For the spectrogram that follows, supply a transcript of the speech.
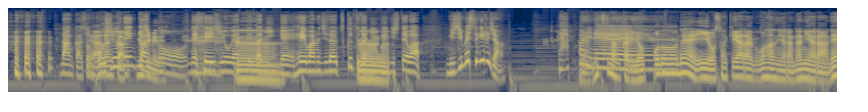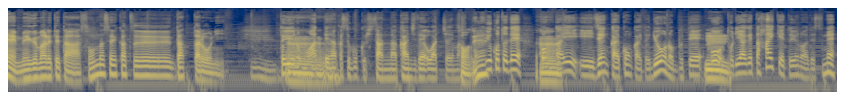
なんかそのいやなんか50年間の、ね、政治をやってた人間平和な時代を作ってた人間にしては惨めすぎるじゃん。やっぱりねなんかによっぽどねいいお酒やらご飯やら何やらね恵まれてたそんな生活だったろうにうんというのもあってうん。なんかすごく悲惨な感じで終わっちゃいます。ということで今回前回今回と両の武帝を取り上げた背景というのはですね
